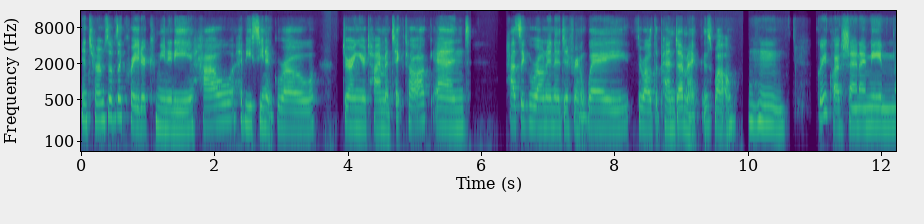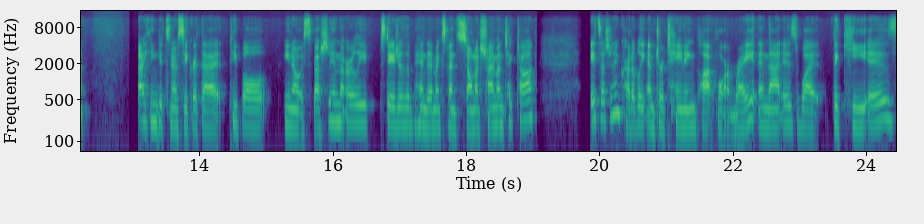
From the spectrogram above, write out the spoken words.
in terms of the creator community how have you seen it grow during your time at tiktok? And has it grown in a different way throughout the pandemic as well? Mm-hmm. great question. I mean i think it's no secret that people you know especially in the early stages of the pandemic spent so much time on tiktok it's such an incredibly entertaining platform, right? And that is what the key is.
